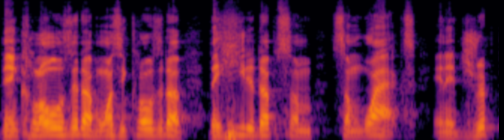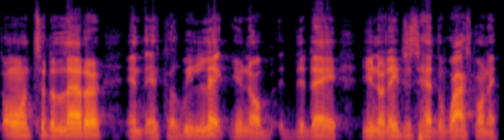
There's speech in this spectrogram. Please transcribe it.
Then closed it up. Once he closed it up, they heated up some some wax and it dripped onto the letter. And then because we licked, you know, today, you know, they just had the wax on it.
